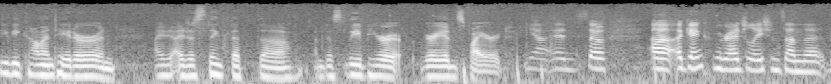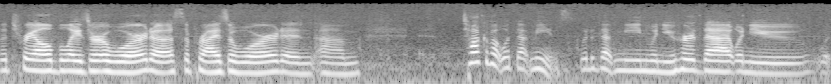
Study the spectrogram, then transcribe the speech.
TV commentator, and I, I just think that uh, I'm just leave here very inspired. Yeah, and so uh, again, congratulations on the, the Trailblazer Award, a surprise award, and um, talk about what that means. What did that mean when you heard that? When you what,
